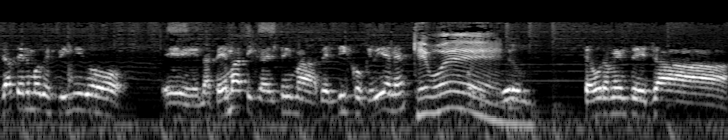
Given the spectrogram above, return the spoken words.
ya tenemos definido eh, la temática del tema del disco que viene. Qué bueno. seguramente ya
